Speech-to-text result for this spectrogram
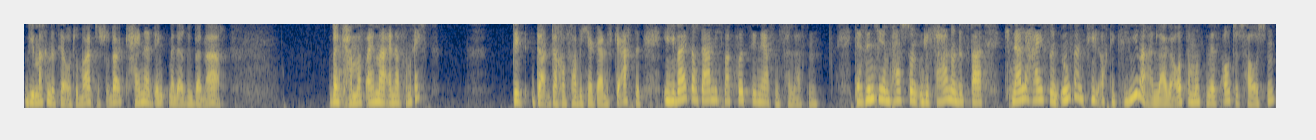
Wir machen das ja automatisch, oder? Keiner denkt mehr darüber nach. Dann kam auf einmal einer von rechts. Da, darauf habe ich ja gar nicht geachtet. Ich weiß auch, da haben mich mal kurz die Nerven verlassen. Da sind wir ein paar Stunden gefahren und es war knallheiß und irgendwann fiel auch die Klimaanlage aus, da mussten wir das Auto tauschen.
